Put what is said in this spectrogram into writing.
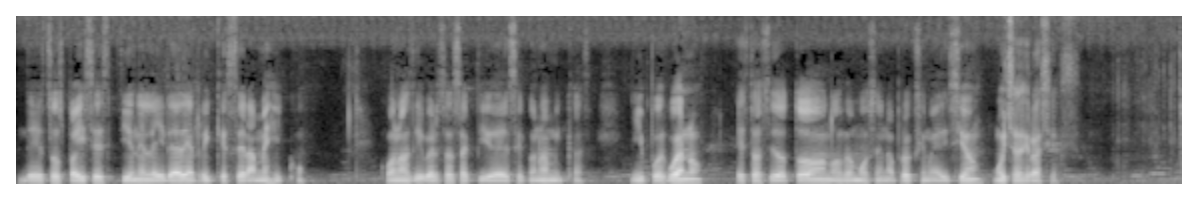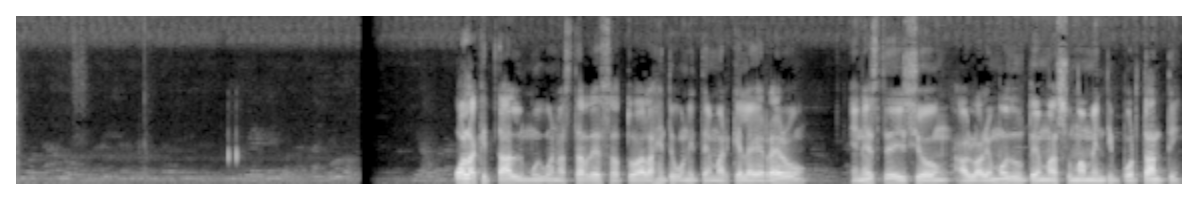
de estos países tiene la idea de enriquecer a México con las diversas actividades económicas. Y pues bueno, esto ha sido todo, nos vemos en la próxima edición, muchas gracias. Hola, ¿qué tal? Muy buenas tardes a toda la gente bonita de Marquela Guerrero. En esta edición hablaremos de un tema sumamente importante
